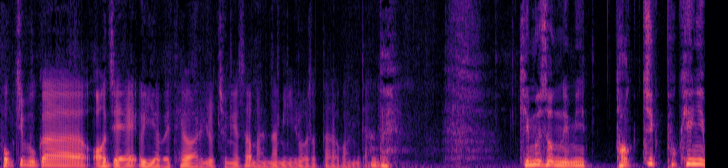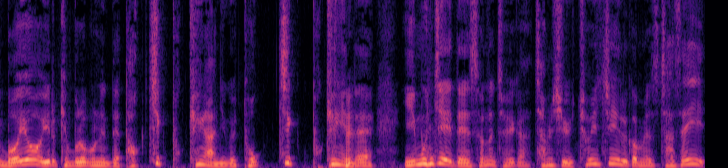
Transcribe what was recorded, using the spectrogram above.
복지 복지부가 어제 의협에 대화를 요청해서 만남이 이루어졌다고 합니다. 네. 김우성 님이 덕직 폭행이 뭐요? 이렇게 물어보는데 덕직 폭행이 아니고 독직 폭행인데 이 문제에 대해서는 저희가 잠시 후 초이지 읽으면서 자세히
